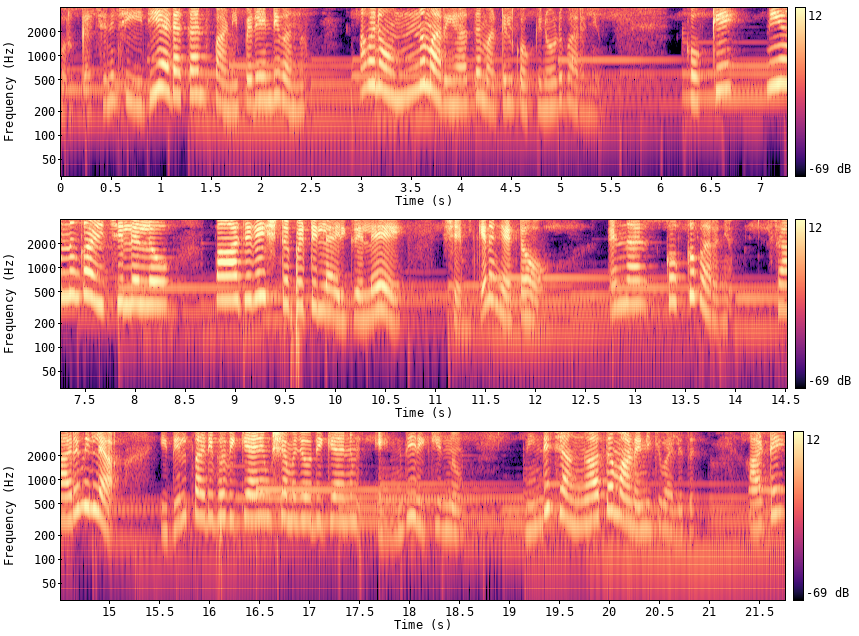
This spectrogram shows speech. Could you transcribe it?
കുറുക്കച്ചന് ചിരിയടക്കാൻ പണിപ്പെടേണ്ടി വന്നു. അവൻ ഒന്നും അറിയാത്ത മട്ടിൽ കൊക്കിനോട് പറഞ്ഞു കൊക്കെ നീ ഒന്നും കഴിച്ചില്ലല്ലോ. പാചകം ഇഷ്ടപ്പെട്ടില്ലായിരിക്കും അല്ലേ ക്ഷമിക്കണം കേട്ടോ. എന്നാൽ കൊക്ക് പറഞ്ഞു സാരമില്ല. ഇതിൽ പരിഭവിക്കാനും ക്ഷമ ചോദിക്കാനും എന്തിരിക്കുന്നു? നിന്റെ ചങ്ങാത്തമാണ് എനിക്ക് വലുത്. ആട്ടെ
